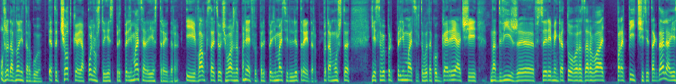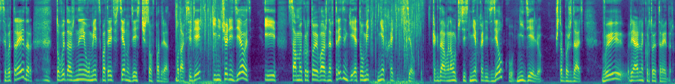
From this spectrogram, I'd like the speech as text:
уже давно не торгую. Это четко, я понял, что есть предприниматели, а есть трейдеры. И вам, кстати, очень важно понять, вы предприниматель или трейдер, потому что если вы предприниматель, то вы такой горячий, на движе, все время готовы разорвать, пропитчить и так далее. А если вы трейдер, то вы должны уметь смотреть в стену 10 часов подряд. Вот так сидеть и ничего не делать, и самое крутое и важное в трейдинге — это уметь не входить в сделку. Когда вы научитесь не входить в сделку неделю, чтобы ждать, вы реально крутой трейдер.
